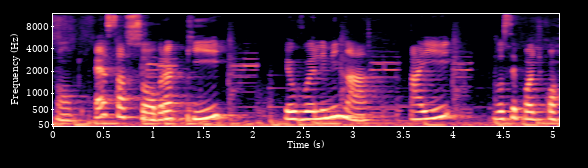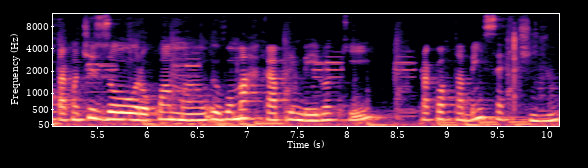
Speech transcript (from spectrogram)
Pronto, essa sobra aqui eu vou eliminar. Aí você pode cortar com a tesoura ou com a mão. Eu vou marcar primeiro aqui para cortar bem certinho.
